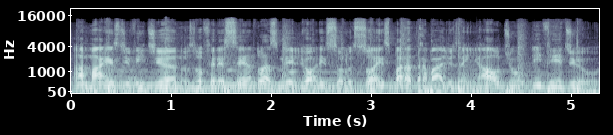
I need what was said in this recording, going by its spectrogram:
Há mais de 20 anos oferecendo as melhores soluções para trabalhos em áudio e vídeo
